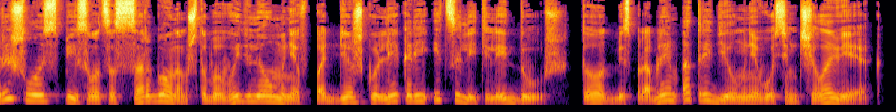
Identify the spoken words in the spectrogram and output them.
Пришлось списываться с Саргоном, чтобы выделил мне в поддержку лекарей и целителей душ. Тот без проблем отрядил мне восемь человек.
